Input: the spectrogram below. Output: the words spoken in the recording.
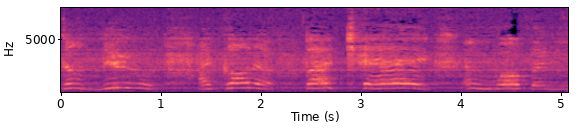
the news. I got a bad cake and love and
